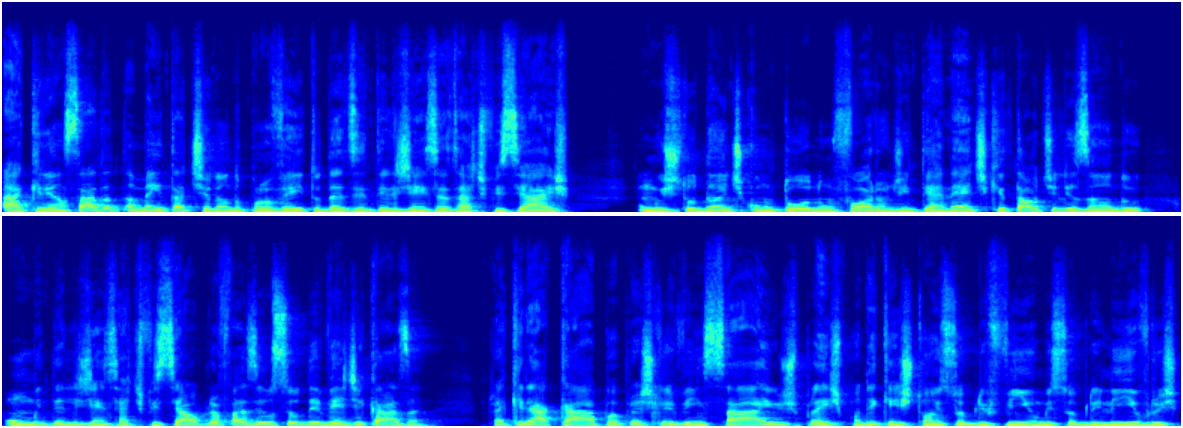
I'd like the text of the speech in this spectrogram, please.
A criançada também está tirando proveito das inteligências artificiais um estudante contou num fórum de internet que está utilizando uma inteligência artificial para fazer o seu dever de casa, para criar capa, para escrever ensaios, para responder questões sobre filmes, sobre livros,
